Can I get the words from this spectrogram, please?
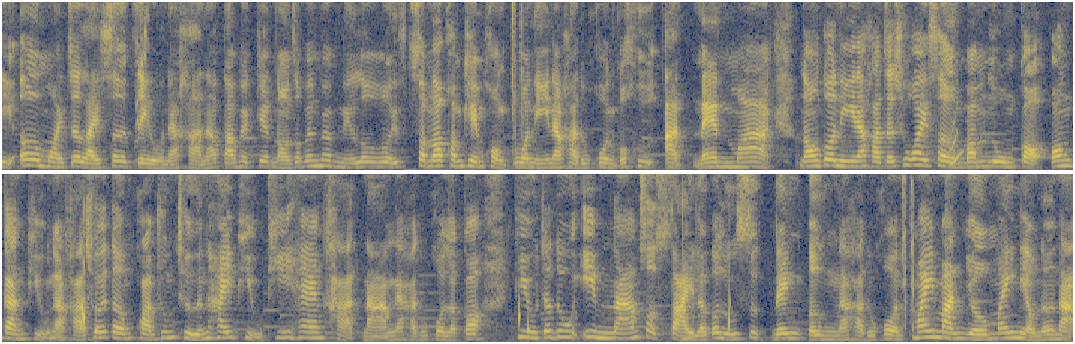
รีเออร์มอยเจอไรเซอร์เจลนะคะ หน้าตาแพ็กเกจน้องจะเป็นแบบนี้เลยสำหรับความเค็มของตัวนี้นะคะ ทุกคนก็คืออัดแน่นมาก น้องตัวนี้นะคะจะช่วยเสริมบำรุงเกาะป้องกันผิวนะคะ ช่วยเติมความชุ่มชื้นให้ผิวที่แห้งขาดน้ำนะคะ ทุกคนแล้วก็ผิวจะดูอิ่มน้ำสดใสแล้วก็รู้สึกเด้งตึงนะคะ ทุกคนไม่มันเยอะไม่เหนียวเนอะหนะ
